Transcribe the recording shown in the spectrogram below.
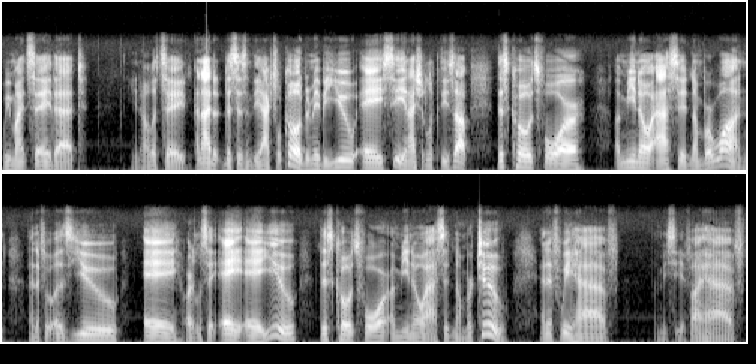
we might say that, you know, let's say, and I, this isn't the actual code, but maybe UAC, and I should look these up. This codes for amino acid number 1. And if it was U, A, or let's say AAU, this codes for amino acid number 2. And if we have, let me see, if I have,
